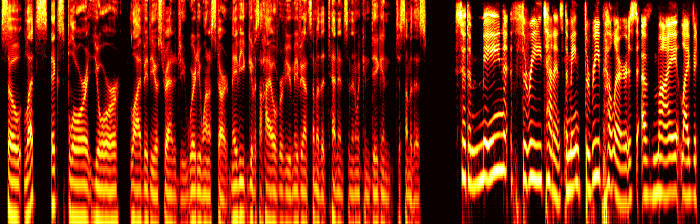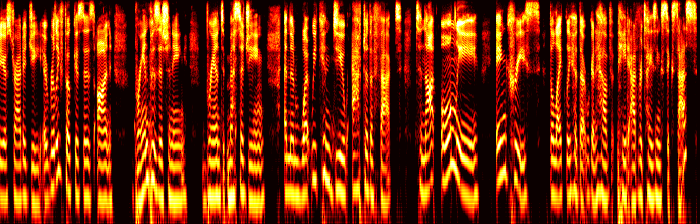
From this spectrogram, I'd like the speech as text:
So let's explore your live video strategy. Where do you want to start? Maybe you can give us a high overview, maybe on some of the tenants, and then we can dig into some of this. So, the main three tenants, the main three pillars of my live video strategy, it really focuses on brand positioning, brand messaging, and then what we can do after the fact to not only increase the likelihood that we're going to have paid advertising success,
